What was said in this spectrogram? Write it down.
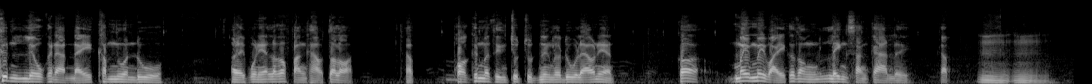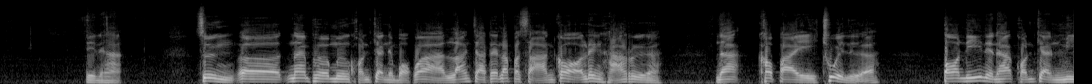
ขึ้นเร็วขนาดไหนคำนวณดู อะไรพวกนี้แล้วก็ฟังข่าวตลอดครับ พอขึ้นมาถึงจุดจุดหนึ่งเราดูแล้วเนี่ย ก็ไม่ไม่ไหวก็ต้องเร่งสั่งการเลยครับ อืมอืมนี่นะฮะซึ่งนายอำเภอเมืองขอนแก่นเนี่ยบอกว่า หลังจากได้รับประสานก็เร่งหาเรือนะเข้าไปช่วยเหลือ ตอนนี้เนี่ยนะฮะขอนแก่นมี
